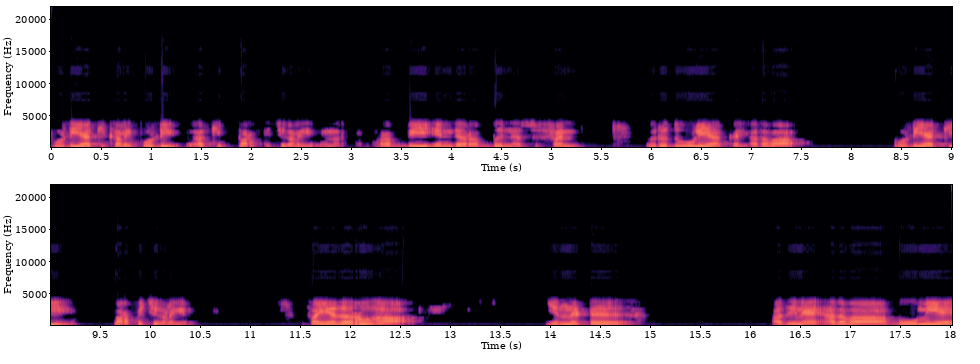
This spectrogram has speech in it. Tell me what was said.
പൊടിയാക്കി കളയും. പൊടി ആക്കി പറപ്പിച്ച് കളയും എന്നർത്ഥം. റബ്ബി എന്റെ റബ്ബ് നസ്ഫൻ. ഒരു ധൂളിയാക്കൽ അഥവാ പൊടിയാക്കി പറപ്പിച്ച് കളയും. ഫയദറുഹ. എന്നിട്ട് അതിനെ അഥവാ ഭൂമിയെ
